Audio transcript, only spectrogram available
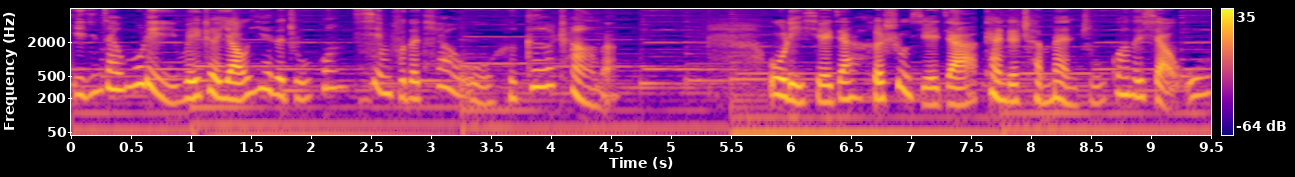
已经在屋里围着摇曳的烛光，幸福地跳舞和歌唱了。物理学家和数学家看着盛满烛光的小屋。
